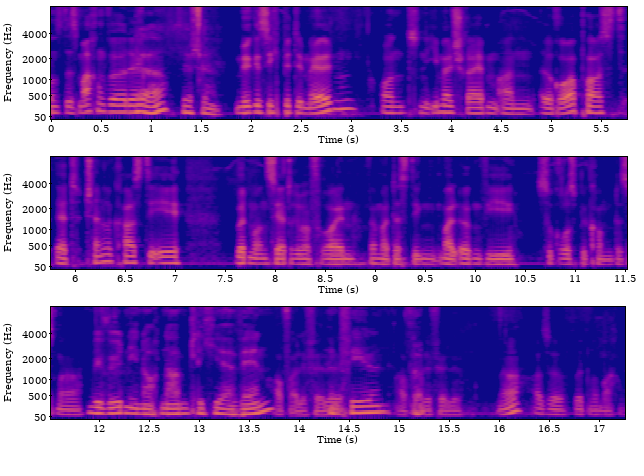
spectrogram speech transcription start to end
uns das machen würde, Ja, sehr schön. möge sich bitte melden und eine E-Mail schreiben an rohrpost.channelcast.de. Würden wir uns sehr darüber freuen, wenn wir das Ding mal irgendwie so groß bekommen, dass wir Wir würden ihn auch namentlich hier erwähnen, auf alle Fälle, empfehlen. auf alle Fälle, na, also würden wir machen.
